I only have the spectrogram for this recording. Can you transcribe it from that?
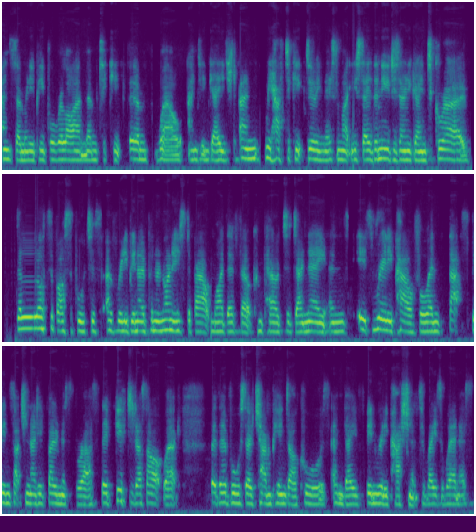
and so many people rely on them to keep them well and engaged. And we have to keep doing this. And like you say the need is only going to grow a lot of our supporters have really been open and honest about why they've felt compelled to donate. And it's really powerful. And that's been such an added bonus for us. They've gifted us artwork but they've also championed our cause and they've been really passionate to raise awareness.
